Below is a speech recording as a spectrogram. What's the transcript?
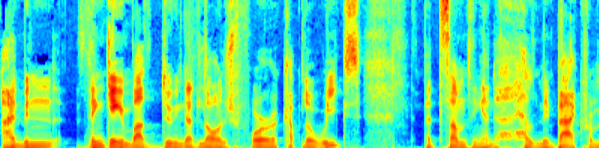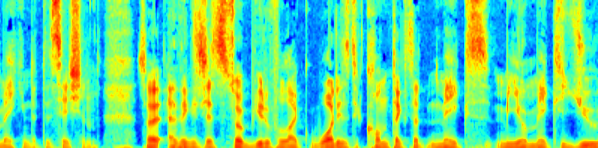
I had been thinking about doing that launch for a couple of weeks but something had held me back from making the decision. So I think it's just so beautiful. Like, what is the context that makes me or makes you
